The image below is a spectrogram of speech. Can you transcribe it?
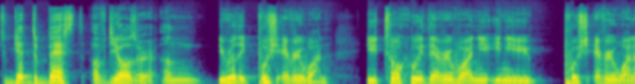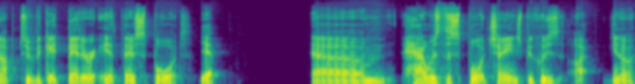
to get the best of the other. And You really push everyone. You talk with everyone, you, and you push everyone up to get better at their sport. yep, um, how has the sport changed? Because I you know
